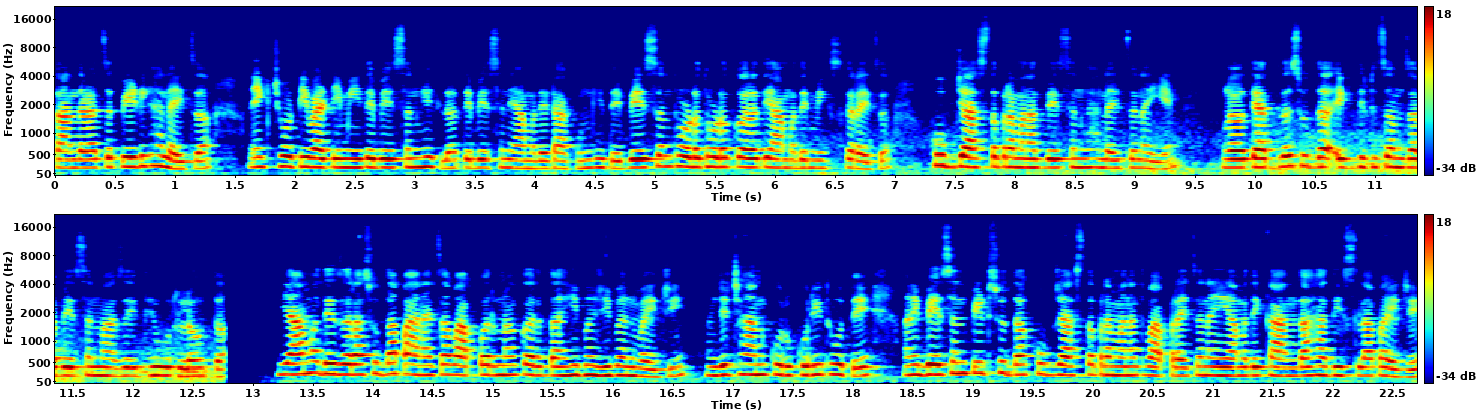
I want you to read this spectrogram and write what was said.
तांदळाचं पीठ घालायचं. आणि एक छोटी वाटी मी इथे बेसन घेतलं. ते बेसन यामध्ये टाकून घेते. बेसन थोडं थोडं करत यामध्ये मिक्स करायचं. खूप जास्त प्रमाणात बेसन घालायचं नाही आहे त्यातलंसुद्धा एक दीड चमचा बेसन माझं इथे उरलं होतं. यामध्ये जरासुद्धा पाण्याचा वापर न करता ही भजी बनवायची. म्हणजे छान कुरकुरीत होते आणि बेसन पीठसुद्धा खूप जास्त प्रमाणात वापरायचं नाही. यामध्ये कांदा हा दिसला पाहिजे.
